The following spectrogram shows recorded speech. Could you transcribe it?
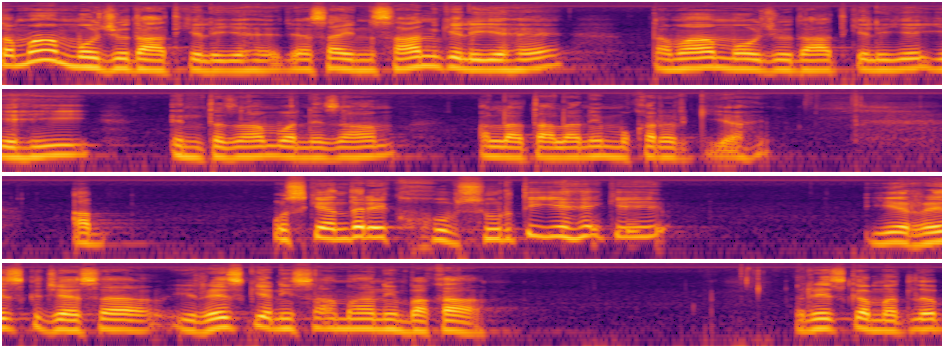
تمام موجودات کے لیے ہے۔ جیسا انسان کے لیے ہے، تمام موجودات کے لیے یہی انتظام و نظام اللہ تعالیٰ نے مقرر کیا ہے۔ اب اس کے اندر ایک خوبصورتی یہ ہے کہ یہ رزق جیسا، یہ رزق یعنی سامان بقا، رزق کا مطلب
